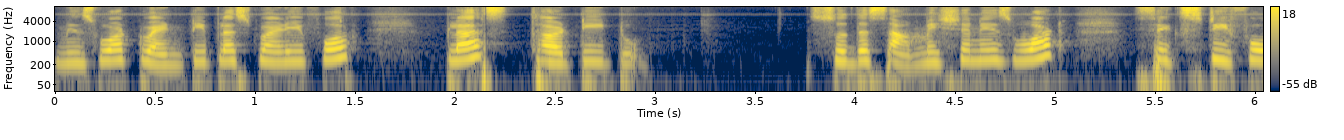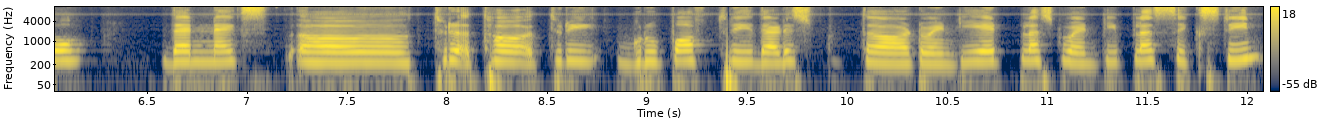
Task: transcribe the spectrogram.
means what? 20 plus 24 plus 32 so the summation is what? 64 then next uh, th th three group of three that is 28 plus 20 plus 16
